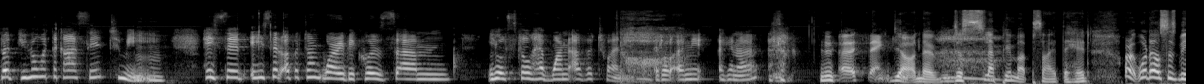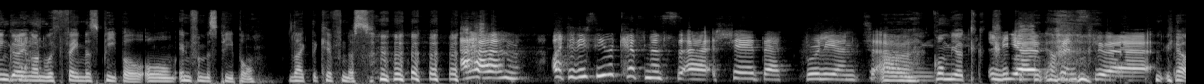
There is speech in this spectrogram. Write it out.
but you know what the guy said to me? He said he said, "Oh, but don't worry because um, you'll still have one other twin. It'll only you know." no, thank Yeah, you. no, just slap him upside the head. All right, what else has been going on with famous people or infamous people like the Kiffness? Um, oh, did you see the Kiffness uh, shared that brilliant um, Kom je- Leo Prinsloo? yeah.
